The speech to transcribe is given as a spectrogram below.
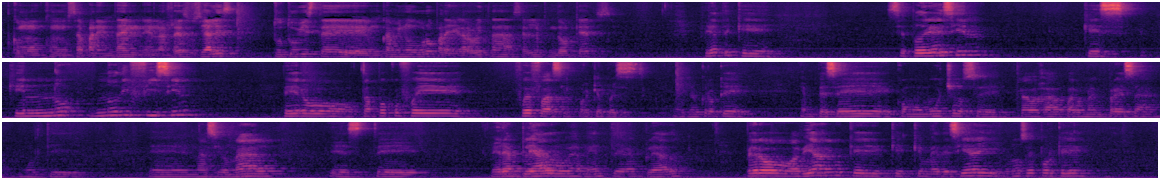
como, como se aparenta en, en las redes sociales, ¿tú tuviste un camino duro para llegar ahorita a ser el emprendedor que eres? Fíjate que se podría decir que es que no, no difícil, pero tampoco fue, fue fácil, porque pues yo creo que empecé como muchos, eh, trabajaba para una empresa multinacional, este, era empleado obviamente, era empleado, pero había algo que, que, me decía y no sé por qué,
